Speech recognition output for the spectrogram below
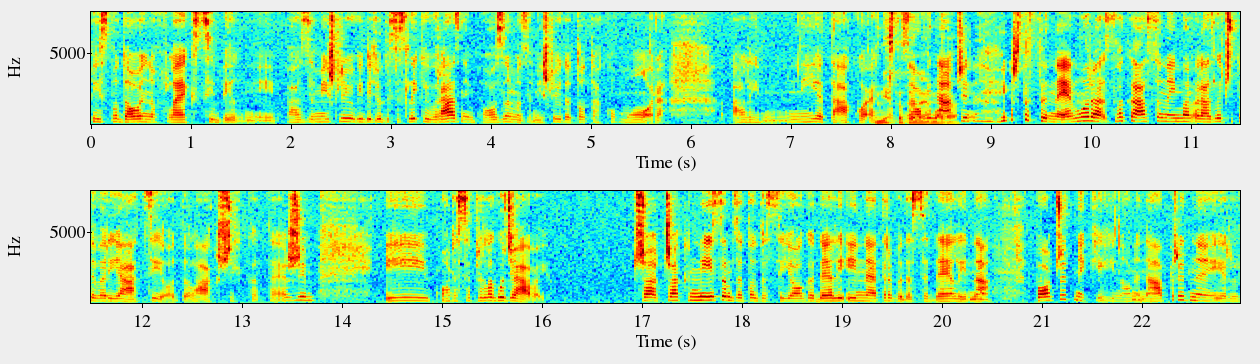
nismo dovoljno fleksibilni, pa zamišljaju, vide ljude se slikaju u raznim pozama, zamišljaju da to tako mora ali nije tako. Eto, ništa se na ovaj ne mora. Način, ništa se ne mora. Svaka asana ima različite varijacije od lakših ka težim i one se prilagođavaju. Ča, čak nisam za to da se joga deli i ne treba da se deli na početnike i na one napredne, jer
